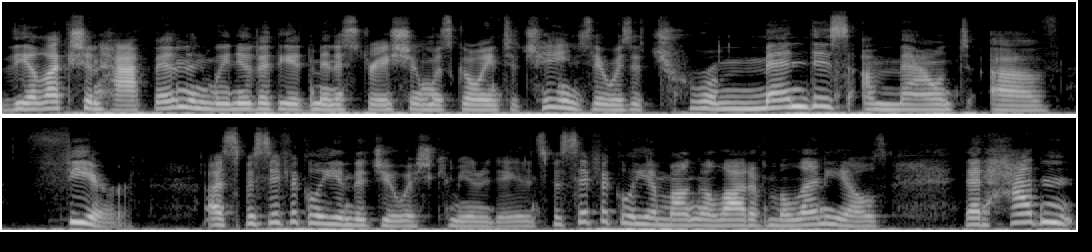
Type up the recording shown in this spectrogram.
the election happened and we knew that the administration was going to change, there was a tremendous amount of fear uh, specifically in the Jewish community and specifically among a lot of millennials that hadn't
